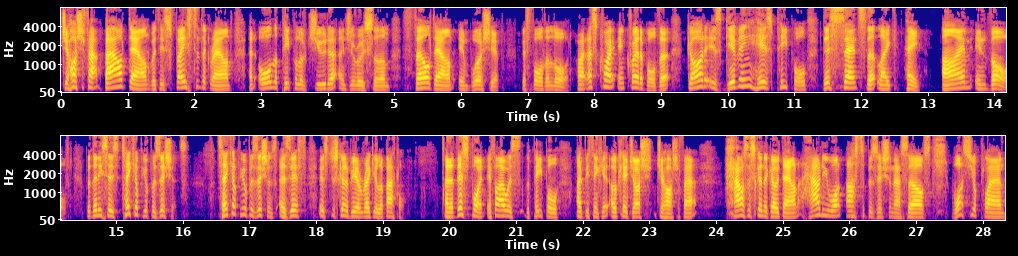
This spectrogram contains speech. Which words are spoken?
Jehoshaphat bowed down with his face to the ground, and all the people of Judah and Jerusalem fell down in worship before the Lord. All right, that's quite incredible that God is giving his people this sense that, like, hey, I'm involved. But then he says, take up your positions. Take up your positions as if it's just going to be a regular battle. And at this point, if I was the people, I'd be thinking, okay, Josh, Jehoshaphat, how's this going to go down? How do you want us to position ourselves? What's your plan?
